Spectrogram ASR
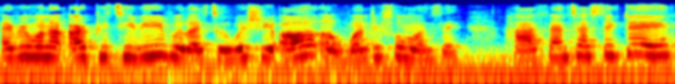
Everyone at RPTV would like to wish you all a wonderful Wednesday. Have a fantastic day!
